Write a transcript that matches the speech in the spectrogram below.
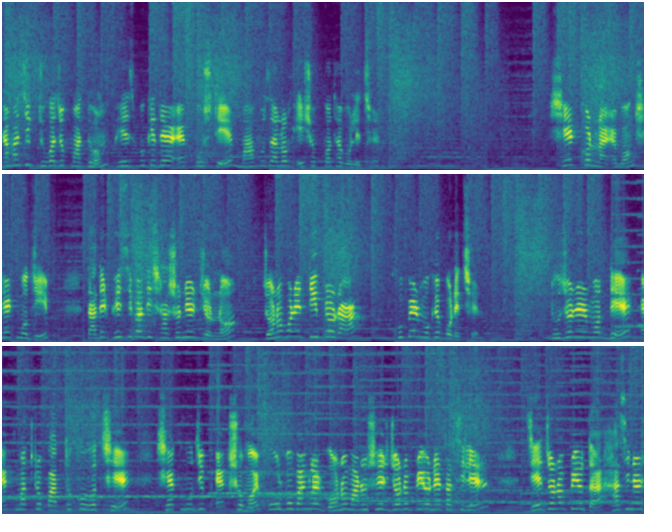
সামাজিক যোগাযোগ মাধ্যম ফেসবুকে দেওয়া এক পোস্টে মাহফুজ আলম এসব কথা বলেছেন। শেখ কন্যা এবং শেখ মুজিব তাদের ফেসিবাদী শাসনের জন্য জনগণের তীব্র রাগ ক্ষোভের মুখে পড়েছেন। দুজনের মধ্যে একমাত্র পার্থক্য হচ্ছে শেখ মুজিব একসময় পূর্ব বাংলার গণমানুষের জনপ্রিয় নেতা ছিলেন, যে জনপ্রিয়তা হাসিনার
